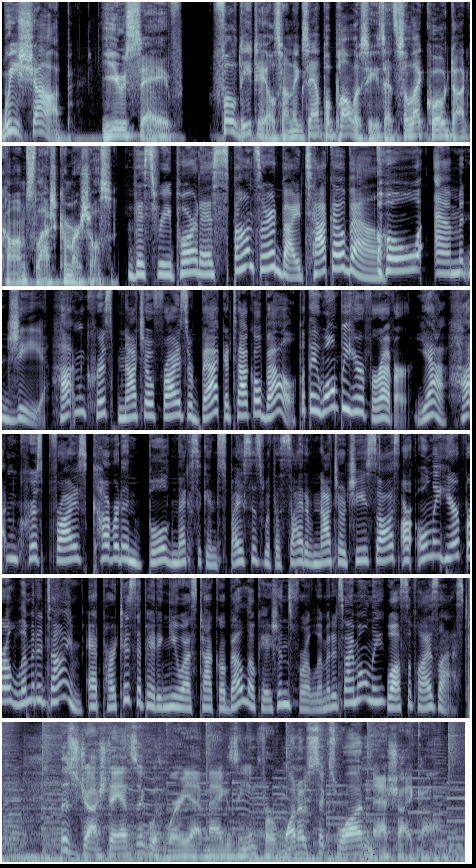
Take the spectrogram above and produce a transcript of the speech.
We shop, you save. Full details on example policies at selectquote.com slash commercials. This report is sponsored by Taco Bell. OMG. Hot and crisp nacho fries are back at Taco Bell, but they won't be here forever. Yeah, hot and crisp fries covered in bold Mexican spices with a side of nacho cheese sauce are only here for a limited time at participating U.S. Taco Bell locations for a limited time only while supplies last. This is Josh Danzig with Where You At Magazine for 1061 Nash Icon.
